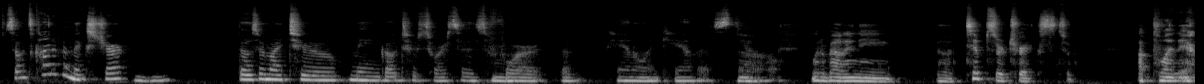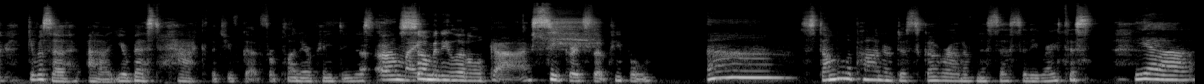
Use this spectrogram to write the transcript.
So it's kind of a mixture. Mm-hmm. Those are my two main go to sources Mm. for the panel and canvas. Yeah. What about any uh, tips or tricks to a plein air? Give us a uh, your best hack that you've got for plein air painting. There's Oh so many little gosh. secrets that people stumble upon or discover out of necessity, right? This yeah.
